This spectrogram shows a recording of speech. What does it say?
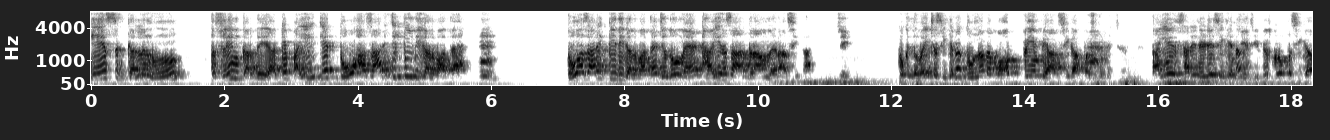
ਇਸ ਗੱਲ ਨੂੰ ਤਸਲੀਮ ਕਰਦੇ ਆ ਕਿ ਭਾਈ ਇਹ 2021 ਦੀ ਗੱਲਬਾਤ ਹੈ। ਹੂੰ। 2021 ਦੀ ਗੱਲਬਾਤ ਹੈ ਜਦੋਂ ਮੈਂ 28000 ਦਰਾਮ ਲੈਣਾ ਸੀਗਾ। ਜੀ। ਕਿਉਂਕਿ ਦਵਾਈ ਚ ਸੀਗੇ ਨਾ ਦੋਨਾਂ ਦਾ ਬਹੁਤ ਪ੍ਰੇਮ ਪਿਆਰ ਸੀਗਾ ਆਪਸ ਦੇ ਵਿੱਚ। ਤਾਂ ਇਹ ਸਾਰੇ ਨੇੜੇ ਸੀਗੇ ਨਾ। ਜੀ, ਜੀ, ਬਿਲਕੁਲ। ਗਰੁੱਪ ਸੀਗਾ।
